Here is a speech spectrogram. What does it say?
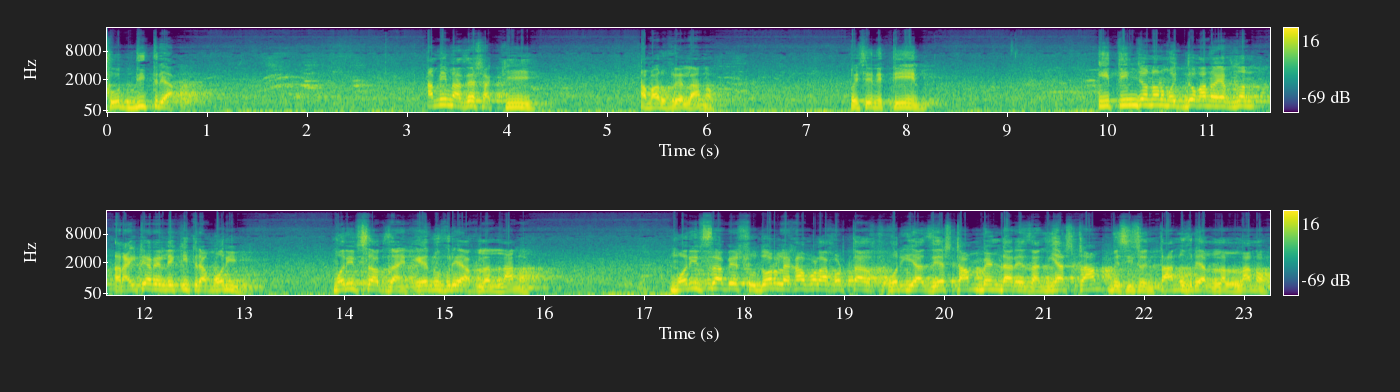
সুদ দিতরা। আমি মাঝে সাক্ষী। আমার উপরে লানত। হয়েছে নি তিন। ই তিনজনের মধ্যখানো একজন রাইটারে লেখিতরা মরিব। মরিব সাহেব যাইন, এর উপরে আপনার লানত। মরিব সাহেবে সুদর লেখাপড়া কর্তা করিয়া যে স্টাম্প বেন্ডারে জানিয়া স্টাম্প বেশিছেন তান উপরে আল্লাহ লানত।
